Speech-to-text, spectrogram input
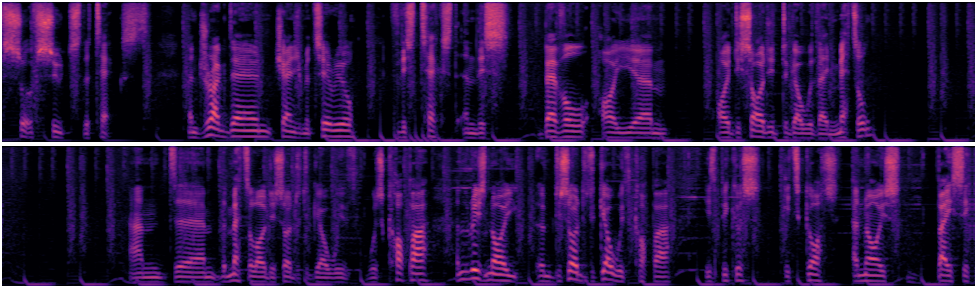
sort of suits the text. And drag down, change material for this text and this bevel. I um, I decided to go with a metal and um, the metal I decided to go with was copper. And the reason I um, decided to go with copper is because it's got a nice basic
